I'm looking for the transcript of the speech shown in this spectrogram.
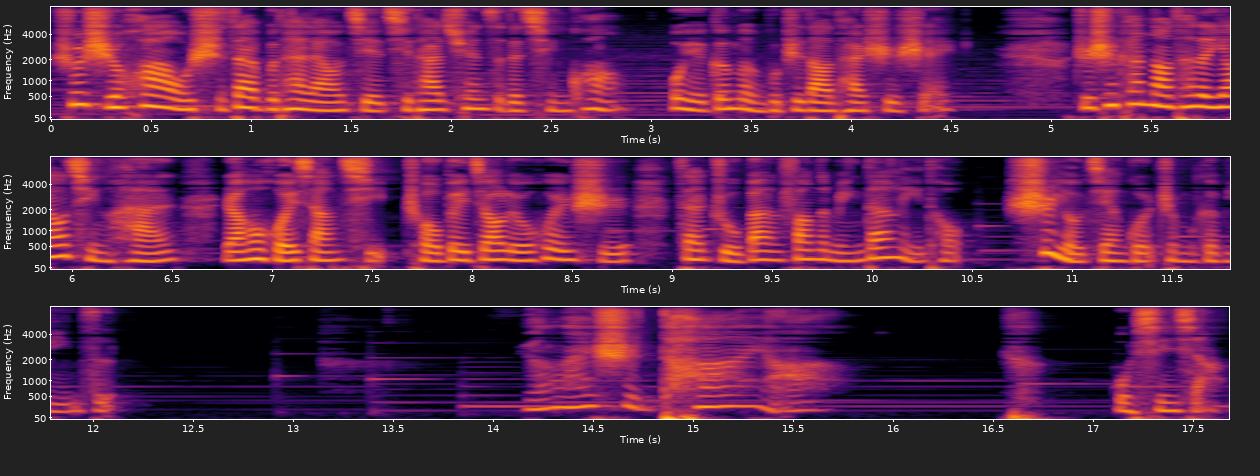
说实话，我实在不太了解其他圈子的情况，我也根本不知道他是谁，只是看到他的邀请函，然后回想起筹备交流会时在主办方的名单里头是有见过这么个名字。原来是他呀，我心想。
